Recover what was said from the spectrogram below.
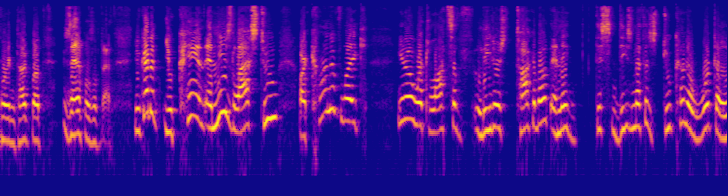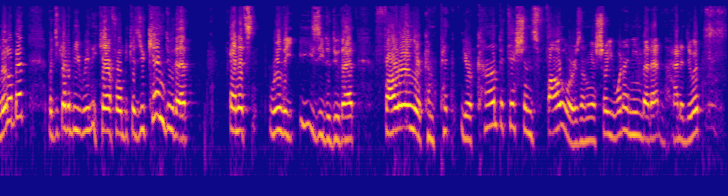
We're going to talk about examples of that. You've got to, you can, and these last two are kind of like, you know, what lots of leaders talk about, and they this these methods do kind of work a little bit, but you got to be really careful because you can do that and it's really easy to do that. Following your comp- your competition's followers i'm going to show you what i mean by that and how to do it.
